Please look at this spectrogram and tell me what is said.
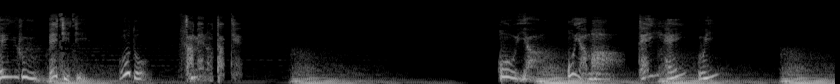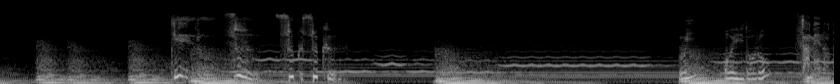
ゲイル、ベジジ、ウド、サメの竹。おや、おやま、テイヘイ、ウィ。ゲール、スー、すくすく。ウィ、おいどろ、サメの竹。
